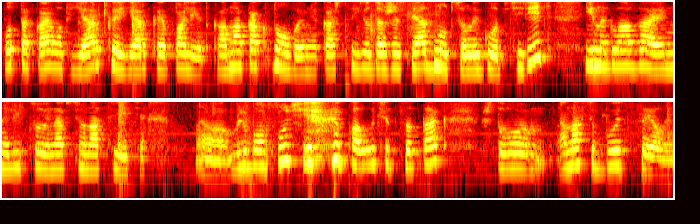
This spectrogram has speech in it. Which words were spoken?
Вот такая вот яркая-яркая палетка. Она как новая, мне кажется, ее даже если одну целый год тереть и на глаза, и на лицо, и на все на свете, э, в любом случае получится так, что она все будет целой.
